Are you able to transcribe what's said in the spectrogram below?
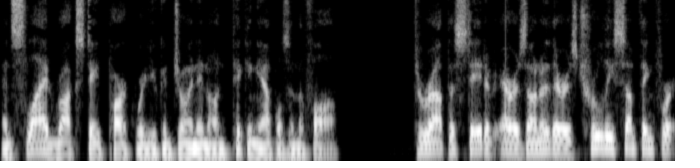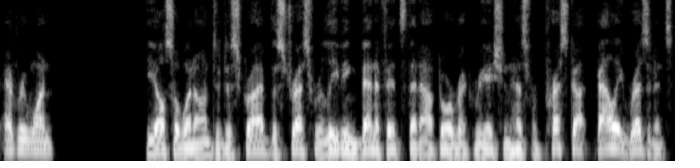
and Slide Rock State Park where you can join in on picking apples in the fall. Throughout the state of Arizona there is truly something for everyone. He also went on to describe the stress relieving benefits that outdoor recreation has for Prescott Valley residents,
